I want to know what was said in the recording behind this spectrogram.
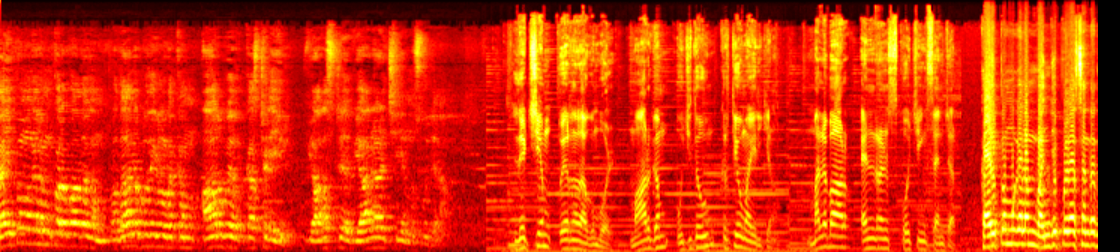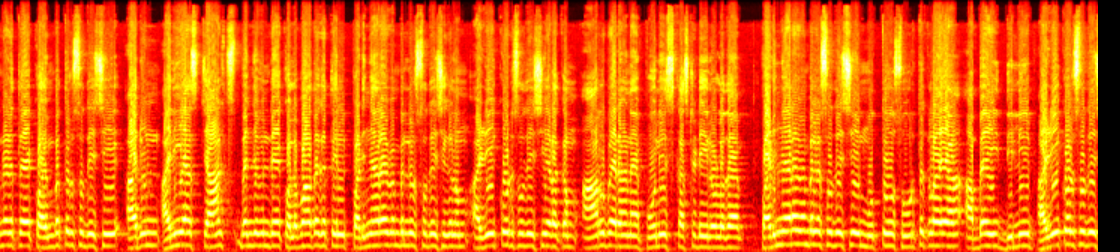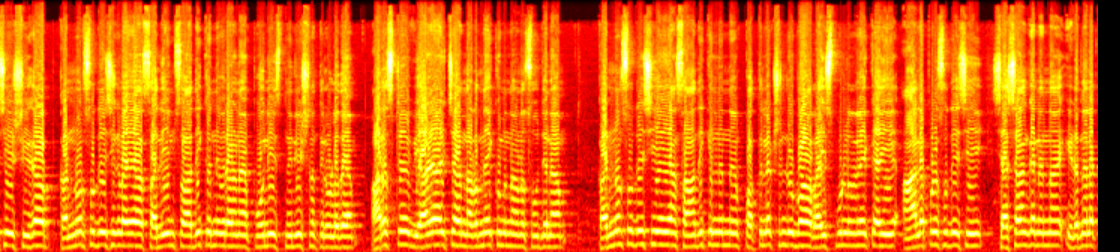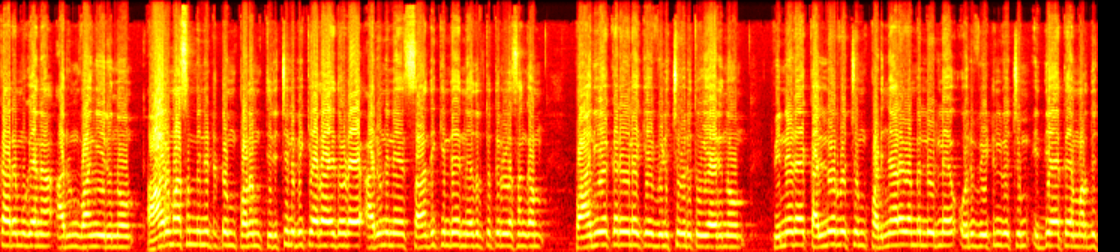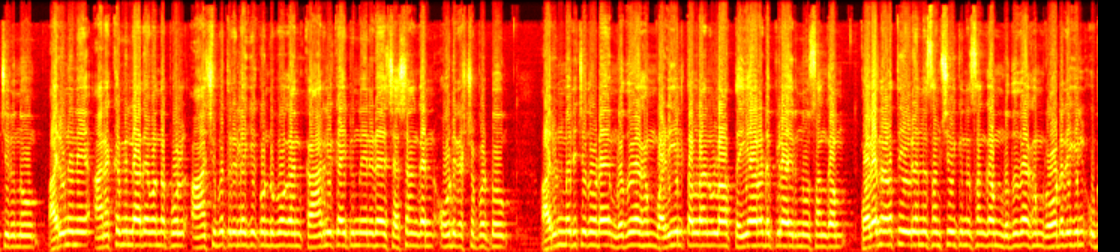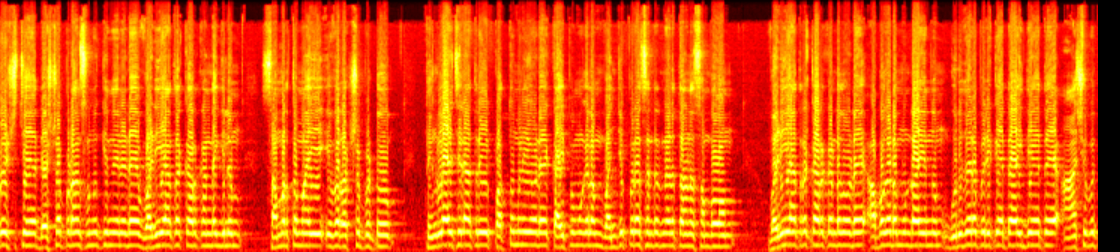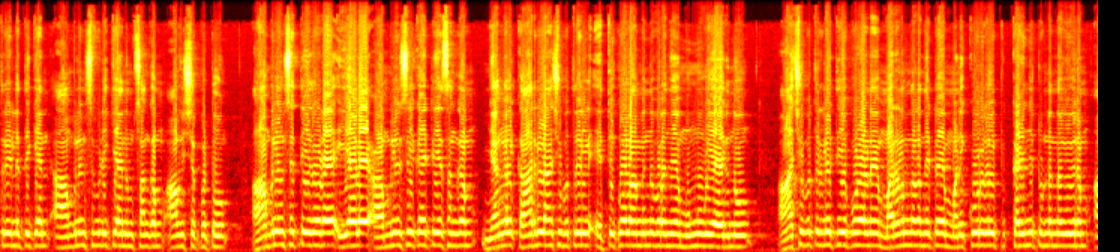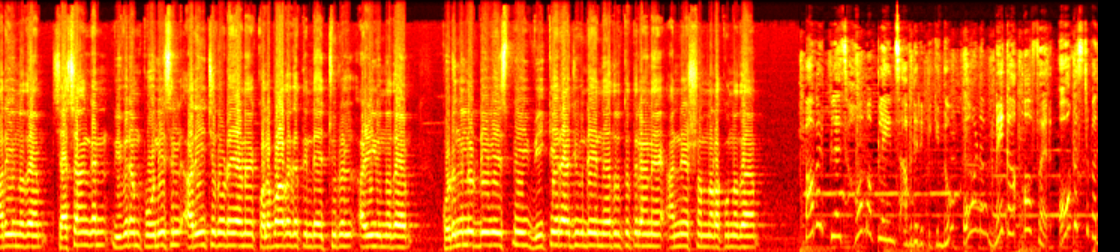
കയ്പമംഗലം കൊലപാതകം പ്രധാന പ്രതികളടക്കം ആറുപേർ കസ്റ്റഡിയിൽ അറസ്റ്റ് വ്യാഴാഴ്ചയെന്ന് സൂചന. ലക്ഷ്യം ഉയർന്നതാകുമ്പോൾ മാർഗം ഉചിതവും കൃത്യവുമായിരിക്കണം. Malabar entrance coaching centre. Kaipamangalam Vanchippura സെന്ററിനടുത്ത് Coimbatore സ്വദേശി അരുൺ അലിയാസ് ചാൾസ് ബെഞ്ചമിന്റെ കൊലപാതകത്തിൽ പടിഞ്ഞാറെ വെമ്പല്ലൂർ സ്വദേശികളും അഴീക്കോട് സ്വദേശിയടക്കം ആറുപേരാണ് പോലീസ് കസ്റ്റഡിയിലുള്ളത്. പടിഞ്ഞാറെ വെമ്പല്ലൂർ സ്വദേശി മുത്തു സുഹൃത്തുക്കളായ അബയ് ദിലീപ് അഴീക്കോട് സ്വദേശി ഷിഹാബ് കണ്ണൂർ സ്വദേശികളായ സലീം സാദിഖ് എന്നിവരാണ് പോലീസ് നിരീക്ഷണത്തിലുള്ളത്. അറസ്റ്റ് വ്യാഴാഴ്ച നടന്നേക്കുമെന്നാണ് സൂചന. കണ്ണൂർ സ്വദേശിയായ സാദിക്കിൽ നിന്ന് പത്ത് ലക്ഷം രൂപ റൈസ് പുള്ളറിലേക്കായി ആലപ്പുഴ സ്വദേശി ശശാങ്കൻ എന്ന ഇടനിലക്കാരൻ മുഖേന അരുൺ വാങ്ങിയിരുന്നു. ആറുമാസം പിന്നിട്ടിട്ടും പണം തിരിച്ചു ലഭിക്കാതായതോടെ അരുണിനെ സാദിക്കിന്റെ നേതൃത്വത്തിലുള്ള സംഘം പാലിയേക്കരയിലേക്ക് വിളിച്ചു വരുത്തുകയായിരുന്നു. പിന്നീട് കല്ലൂർ വെച്ചും പടിഞ്ഞാറ് വെമ്പല്ലൂരിലെ ഒരു വീട്ടിൽ വെച്ചും ഇദ്ദേഹത്തെ മർദ്ദിച്ചിരുന്നു. അരുണിനെ അനക്കമില്ലാതെ വന്നപ്പോൾ ആശുപത്രിയിലേക്ക് കൊണ്ടുപോകാൻ കാറിൽ കയറ്റുന്നതിനിടെ ശശാങ്കൻ ഓടി രക്ഷപ്പെട്ടു. അരുൺ മരിച്ചതോടെ മൃതദേഹം വഴിയിൽ തള്ളാനുള്ള തയ്യാറെടുപ്പിലായിരുന്നു സംഘം. കൊല നടത്തിയവരെന്ന് സംശയിക്കുന്ന സംഘം മൃതദേഹം റോഡരികിൽ ഉപേക്ഷിച്ച് രക്ഷപ്പെടാൻ ശ്രമിക്കുന്നതിനിടെ വഴിയാത്രക്കാർ കണ്ടെങ്കിലും സമർത്ഥമായി ഇവർ രക്ഷപ്പെട്ടു. തിങ്കളാഴ്ച രാത്രി പത്തു മണിയോടെ കയ്പമംഗലം വഞ്ചിപ്പുര സെന്ററിനടുത്താണ് സംഭവം. വഴിയാത്രക്കാർ കണ്ടതോടെ അപകടമുണ്ടായെന്നും ഗുരുതര പരിക്കേറ്റ ഇദ്ദേഹത്തെ ആശുപത്രിയിലെത്തിക്കാൻ ആംബുലൻസ് വിളിക്കാനും സംഘം ആവശ്യപ്പെട്ടു. ആംബുലൻസ് എത്തിയതോടെ ഇയാളെ ആംബുലൻസിൽ കയറ്റിയ സംഘം ഞങ്ങൾ കാറിൽ ആശുപത്രിയിൽ എത്തിക്കോളാം എന്ന് പറഞ്ഞ് മുങ്ങുകയായിരുന്നു. ആശുപത്രിയിൽ എത്തിയപ്പോഴാണ് മരണം നടന്നിട്ട് മണിക്കൂറുകൾ കഴിഞ്ഞിട്ടുണ്ടെന്ന വിവരം അറിയുന്നത്. ശശാങ്കൻ വിവരം പോലീസിൽ അറിയിച്ചതോടെയാണ് കൊലപാതകത്തിന്റെ ചുരുൾ അഴിയുന്നത്. കൊടുങ്ങല്ലൂർ ഡിവൈഎസ്പി വി കെ രാജുവിന്റെ നേതൃത്വത്തിലാണ് അന്വേഷണം നടക്കുന്നത്. പവർ പ്ലസ് ഹോം അപ്ലയൻസ് അവതരിപ്പിക്കുന്നു. Onam mega offer. ഓഗസ്റ്റ്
